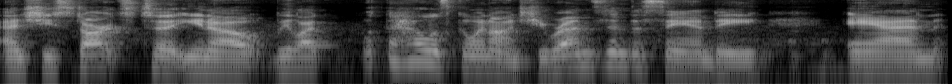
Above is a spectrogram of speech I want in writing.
and she starts to, you know, be like, what the hell is going on? She runs into Sandy and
